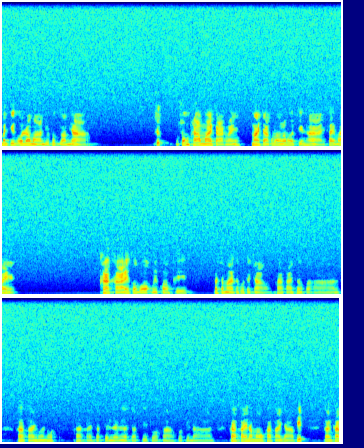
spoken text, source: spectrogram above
มันจึงอนรมานอยู่ทุกยอมย่าซึกสงครามมาจากไหน มาจากล่วงละเมิดศีลห้าใช่ไหมค่าขายก็บอกมีขอบเขตพระสมมาพระพุทธเจ้าค่าขายเครื่องประหารค่าขายมนุษย์ค่าขายสัตว์เป็นเนื้อสัตว์ที่ตัวข้าเพื่อเป็นอาหาร ค่าขายน้ำเมาค่าขายยาพิษ การค่า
